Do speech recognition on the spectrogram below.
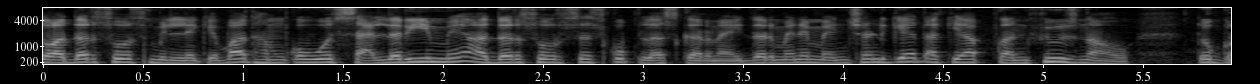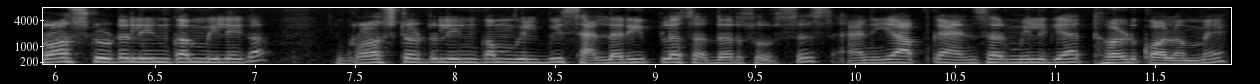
तो अदर सोर्स मिलने के बाद हमको वो सैलरी में अदर सोर्सेज को प्लस करना है। इधर मैंने मेंशन किया ताकि आप कंफ्यूज ना हो। तो ग्रॉस टोटल इनकम मिलेगा। Gross total income will be salary plus other sources and ये आपका आंसर मिल गया थर्ड कॉलम में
